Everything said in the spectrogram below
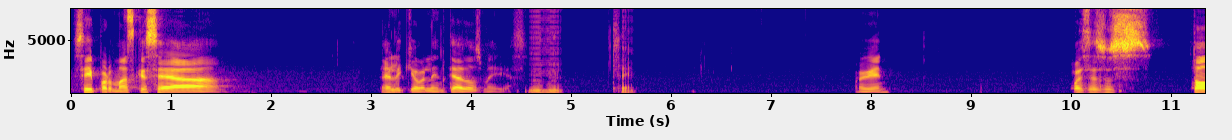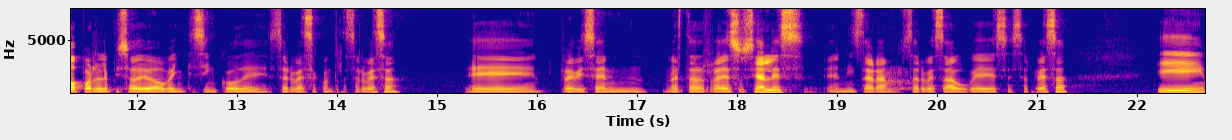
Sí, por más que sea el equivalente a dos medias. Sí. Muy bien. Pues eso es todo por el episodio 25 de Cerveza contra Cerveza. Eh, revisen nuestras redes sociales en Instagram, cerveza vs cerveza. Y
